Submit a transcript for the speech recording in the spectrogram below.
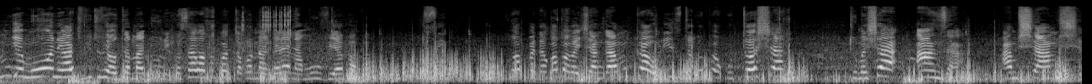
mje muone watu vitu vya utamaduni, kwa sababu hapa tutakuwa tunaangalia na movie hapa hapa patakuwa pamechangamka, ulinzi utakuwa wa kutosha. Tumeshaanza amsha amsha.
